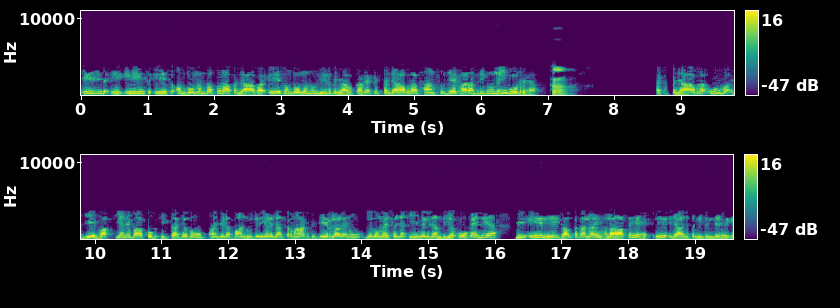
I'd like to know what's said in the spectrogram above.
ਇਹ ਜਿਹੜਾ ਇਹ- ਇਸ ਇਸ ਅੰਦੋਲਨ ਦਾ ਧੁਰਾ ਪੰਜਾਬ ਆ। ਇਸ ਅੰਦੋਲਨ ਨੂੰ ਲੀਡ ਪੰਜਾਬ ਕਰ ਰਿਹਾ ਕਿ ਪੰਜਾਬ ਦਾ ਸੰਸਦ ਜੇ 18 ਤਰੀਕ ਨੂੰ ਨਹੀਂ ਬੋਲ ਰਿਹਾ ਹਾਂ। ਅੱਛਾ, ਪੰਜਾਬ ਦਾ ਉਹ ਜੇ ਬਾਕੀਆਂ ਨੇ ਵਾਕਆਊਟ ਕੀਤਾ ਜਦੋਂ ਜਿਹੜਾ ਪਾਂਡੂਚੇਰੀ ਵਾਲੇ ਜਾਂ ਕਰਨਾਟਕ ਕੇਰਲ ਵਾਲਿਆਂ ਨੂੰ ਜਦੋਂ ਮੈਸੇਜ ਜਾਂ ਈਮੇਲ ਜਾਂਦੀ ਆ ਉਹ ਕਹਿੰਦੇ ਆ ਵੀ ਇਹ ਨਹੀਂ ਗਲਤ ਗੱਲ ਆ ਇਹ ਹਾਲਾਤ ਇਹ ਇਹ ਇਜਾਜ਼ਤ ਨਹੀਂ ਦਿੰਦੇ ਹੈਗੇ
